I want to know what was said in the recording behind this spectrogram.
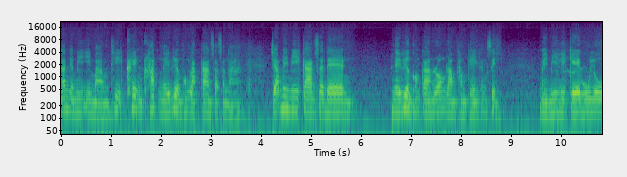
นั้นเนี่ยมีอิหมัมที่เคร่งครัดในเรื่องของหลักการศาสนา จะไม่มีการแสดงในเรื่องของการร้องรำทำเพลงทั้งสิ้น ไม่มีลิเกฮูลู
